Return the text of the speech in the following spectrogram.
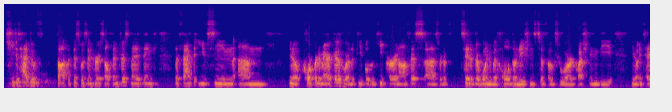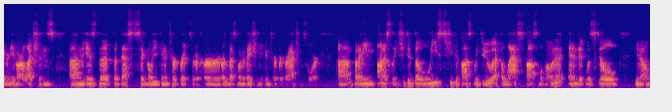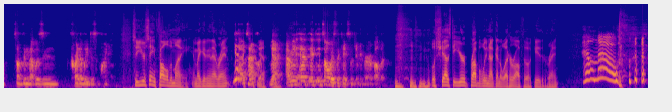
she just had to have thought that this was in her self-interest. And I think the fact that you've seen, um, you know, corporate America, who are the people who keep her in office, uh, sort of say that they're going to withhold donations to folks who are questioning the, you know, integrity of our elections. Um, is the the best signal you can interpret sort of her or the best motivation you can interpret her actions for. Um, but I mean, honestly, she did the least she could possibly do at the last possible moment, and it was still, you know, something that was incredibly disappointing. So you're saying follow the money? Am I getting that right? Yeah, exactly. Yeah, yeah. I mean, it, it's always the case with Jaime Herrera Beutler. well, Shasti, you're probably not going to let her off the hook either, right? Hell no.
